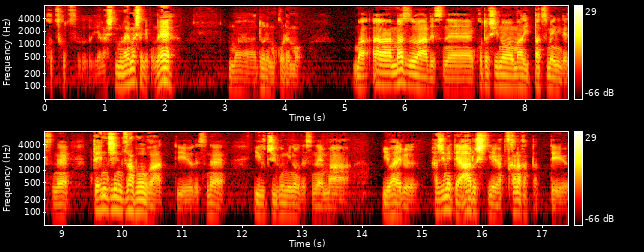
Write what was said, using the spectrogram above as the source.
コツコツやらせてもらいましたけどね。まあ、どれもこれも。まあ、あまずはですね、今年のまあ一発目にですね、電人ザボーガーっていうですね、井口組のですね、まあ、いわゆる初めて R 指定がつかなかったっていう、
